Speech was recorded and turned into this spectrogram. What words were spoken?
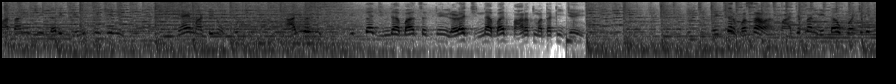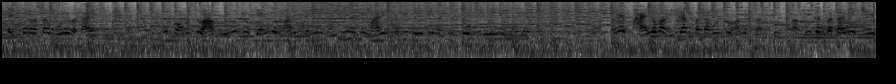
માતાની છે, દરેક ખેડૂતની છે. ન્યાય માટેનો ઊભો છે. આદિવાસી એકતા જિંદાબાદ સત્યની લડત જિંદાબાદ ભારત માતા કી જય. ચૈતર વસાવા. ભાજપના નેતાઓ છે કે ચૈતર વસાવા મૂળે વધારે છે? હું કહું છું, આ બોલું છું કેમ કે મારી જમીન બોલતી નથી, મારી નદી બોલતી નથી, તો કોઈને બોલે તમે ફાઇલોમાં વિકાસ બતાવો છો, અમે હકીકત બતાવીએ છીએ,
